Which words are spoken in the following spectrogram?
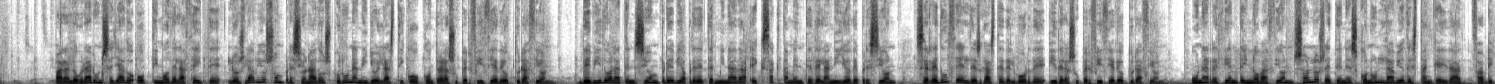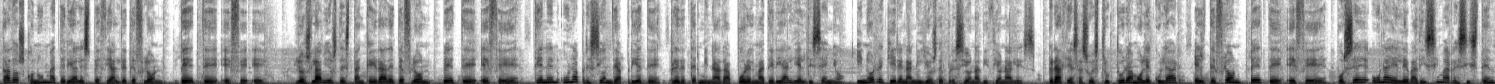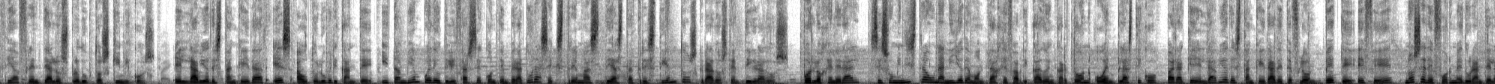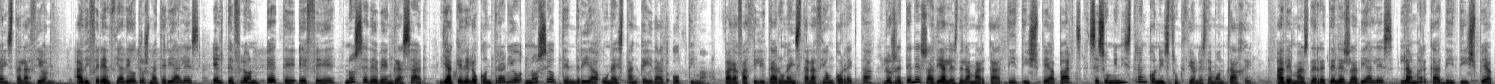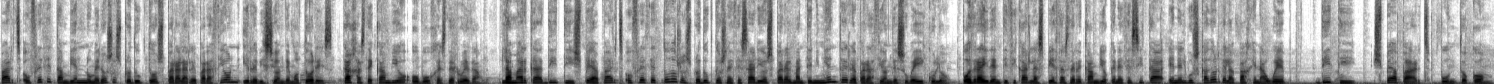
Para lograr un sellado óptimo del aceite, los labios son presionados por un anillo elástico contra la superficie de obturación. Debido a la tensión previa predeterminada exactamente del anillo de presión, se reduce el desgaste del borde y de la superficie de obturación. Una reciente innovación son los retenes con un labio de estanqueidad fabricados con un material especial de teflón, PTFE. Los labios de estanqueidad de teflón PTFE tienen una presión de apriete predeterminada por el material y el diseño y no requieren anillos de presión adicionales. Gracias a su estructura molecular, el teflón PTFE posee una elevadísima resistencia frente a los productos químicos. El labio de estanqueidad es autolubricante y también puede utilizarse con temperaturas extremas de hasta 300 grados centígrados. Por lo general, se suministra un anillo de montaje fabricado en cartón o en plástico para que el labio de estanqueidad de teflón PTFE no se deforme durante la instalación. A diferencia de otros materiales, el teflón PTFE no se debe engrasar, ya que de lo contrario no se obtendría una estanqueidad óptima. Para facilitar una instalación correcta, los retenes radiales de la marca DT Spea Parts se suministran con instrucciones de montaje. Además de retenes radiales, la marca DT Spea Parts ofrece también numerosos productos para la reparación y revisión de motores, cajas de cambio o bujes de rueda. La marca DT Spea Parts ofrece todos los productos necesarios para el mantenimiento y reparación de su vehículo. Podrá identificar las piezas de recambio que necesita en el buscador de la página web dtspeaparts.com.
